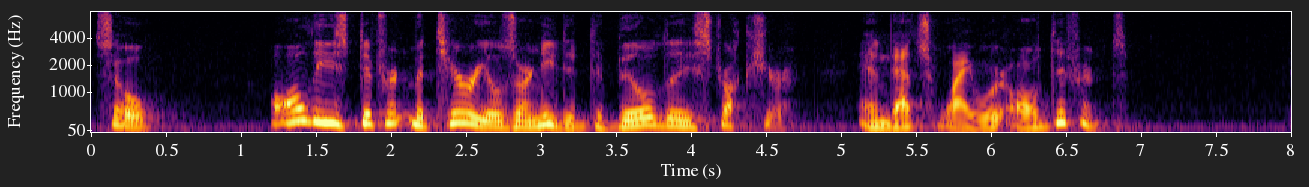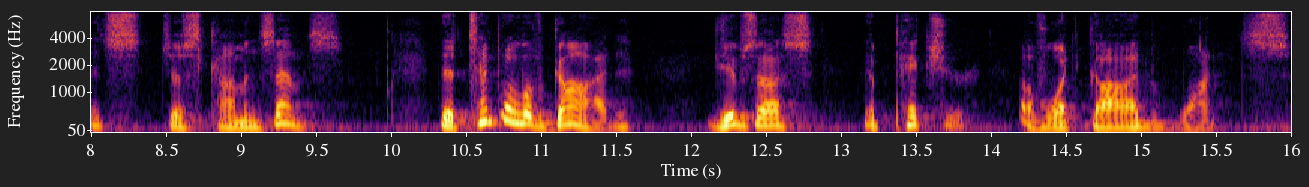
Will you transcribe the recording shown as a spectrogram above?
So, all these different materials are needed to build a structure, and that's why we're all different. It's just common sense. The temple of God gives us the picture of what God wants.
